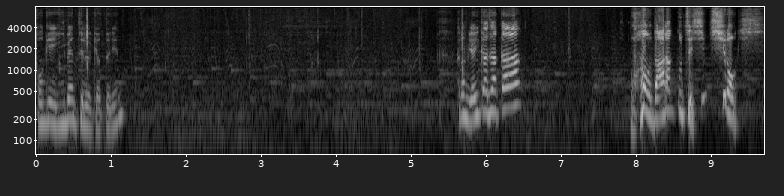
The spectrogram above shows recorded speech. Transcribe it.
거기에 이벤트를 곁들인 그럼 여기까지 할까? 와우 나락구체 17억 씨.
